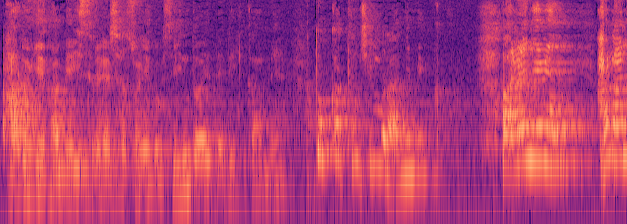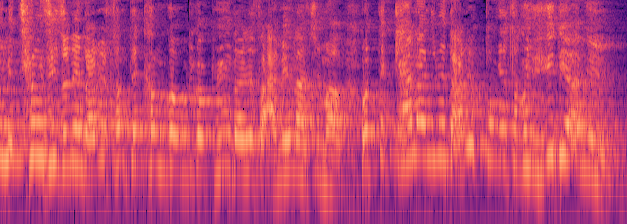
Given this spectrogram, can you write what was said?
바르게 가며 이스라엘 자손을 애굽에서 인도해야 되리까 하며 똑같은 질문 아닙니까? 하나님이 하나님이 창세 전에 나를 선택한 거 우리가 교회 다녀서 아멘 하지만 어떻게 하나님이 나를 통해서 그 위대한 일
